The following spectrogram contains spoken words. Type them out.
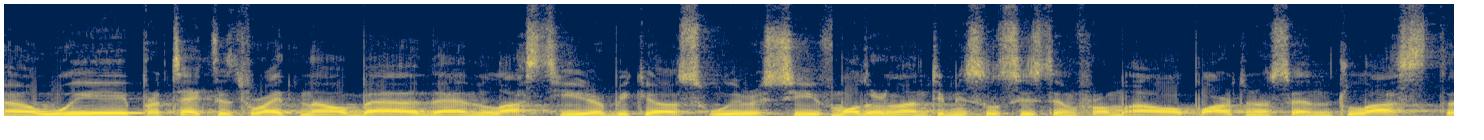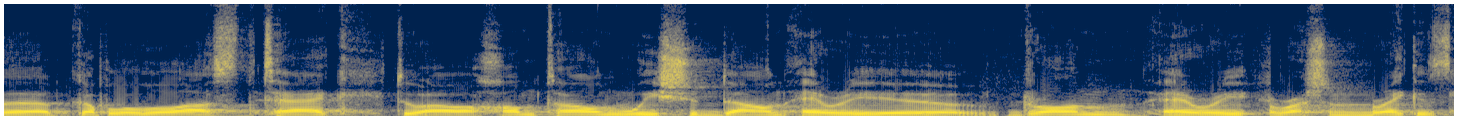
Uh, we protected right now better than last year because we received modern anti-missile system from our partners and last uh, couple of last attack to our hometown we shoot down every uh, drone, every Russian rockets.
